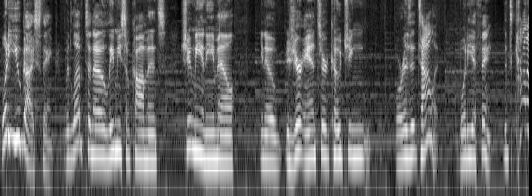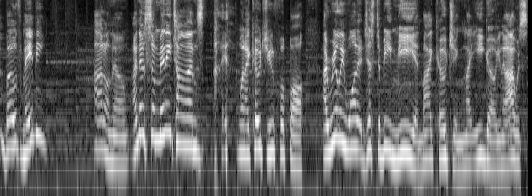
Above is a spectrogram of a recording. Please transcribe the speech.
What do you guys think? Would love to know. Leave me some comments. Shoot me an email. You know is your answer coaching or is it talent? What do you think? It's kind of both maybe. I don't know. I know so many times when i coach youth football I really want it just to be me and my coaching, my ego. You know, I was,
